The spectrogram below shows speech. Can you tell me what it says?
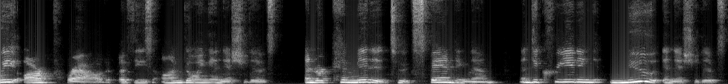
We are proud of these ongoing initiatives and are committed to expanding them and to creating new initiatives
